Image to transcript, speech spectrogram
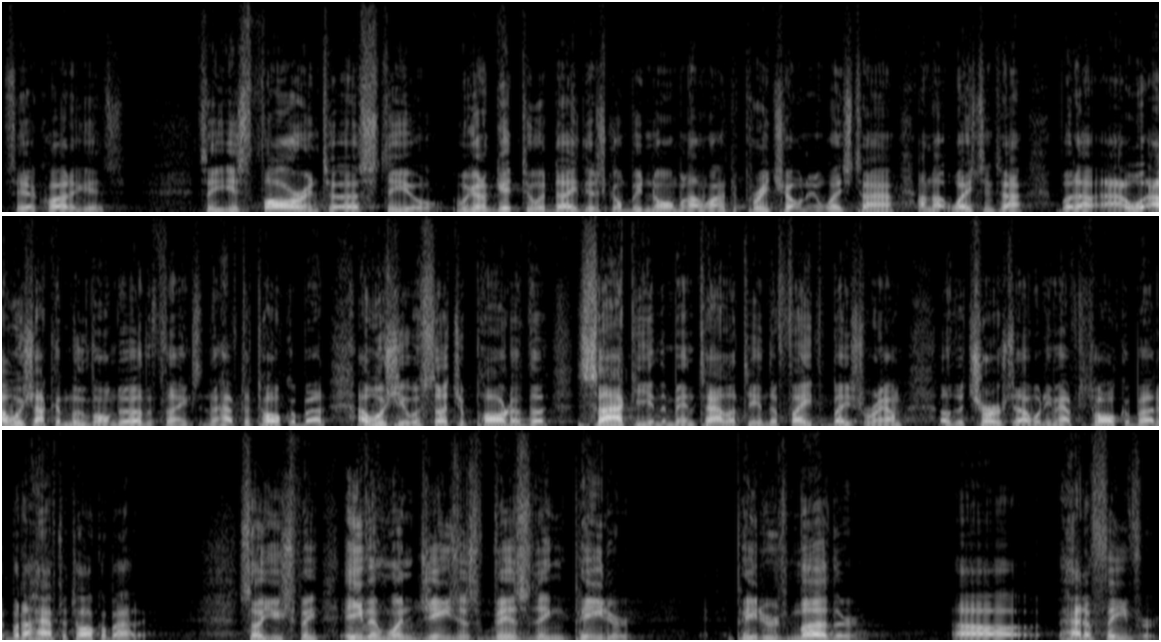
See how quiet it gets? See, it's foreign to us still. We're going to get to a day that's going to be normal. I won't have to preach on it and waste time. I'm not wasting time, but I, I, I, wish I could move on to other things and not have to talk about it. I wish it was such a part of the psyche and the mentality and the faith based realm of the church that I wouldn't even have to talk about it, but I have to talk about it. So you speak, even when Jesus visiting Peter, Peter's mother uh, had a fever.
